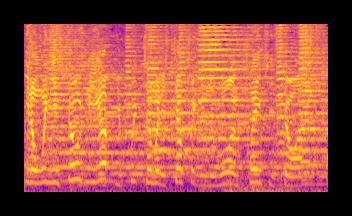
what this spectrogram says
You know, when you showed me up, you put some of the stuff in the wrong places, so I...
